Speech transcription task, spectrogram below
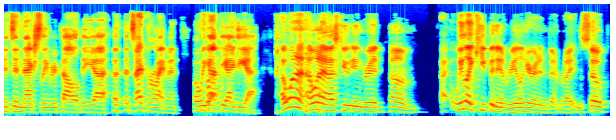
It didn't actually repel the uh, the type ointment, but we got the idea. I want to. I want to ask you, Ingrid. Um, we like keeping it real here at Invent Right, and so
